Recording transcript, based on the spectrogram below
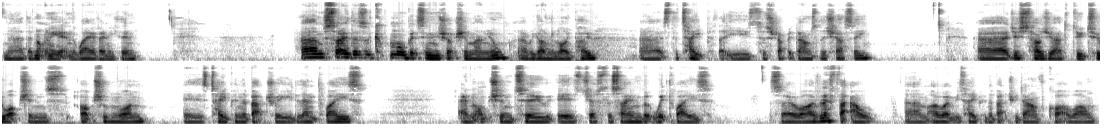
Uh, they're not going to get in the way of anything. Um, so there's a couple more bits in the instruction manual uh, regarding the LiPo. Uh, it's the tape that you use to strap it down to the chassis. Uh, just tells you how to do two options. Option one is taping the battery lengthways and option two is just the same but widthways. So I've left that out. Um, I won't be taping the battery down for quite a while.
